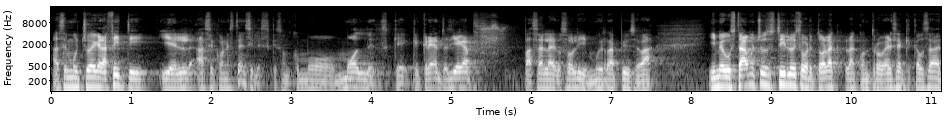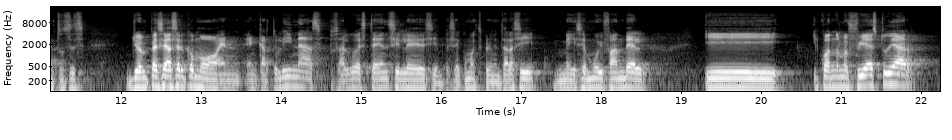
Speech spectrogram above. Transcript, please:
Hace mucho de graffiti y él hace con esténciles, que son como moldes que, que crea. Entonces llega, pasa el aerosol y muy rápido y se va. Y me gustaba mucho su estilo y sobre todo la, la controversia que causaba. Entonces yo empecé a hacer como en, cartulinas, pues algo de esténciles y empecé como a experimentar así. Me hice muy fan de él. Y, cuando me fui a estudiar,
